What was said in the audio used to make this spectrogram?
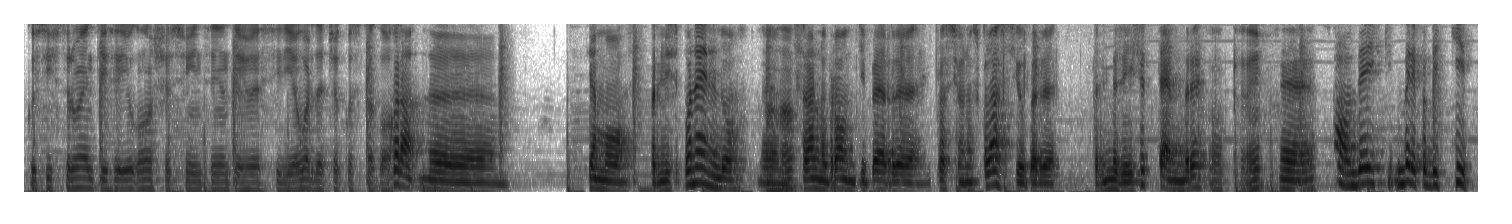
questi strumenti se io conoscessi un insegnante mi dovessi dire guarda c'è questa cosa. Ancora eh, stiamo predisponendo eh, uh-huh. saranno pronti per il prossimo anno scolastico per, per il mese di settembre. Ok. Eh, sono dei veri e propri kit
